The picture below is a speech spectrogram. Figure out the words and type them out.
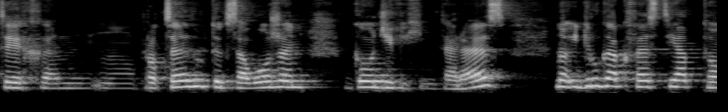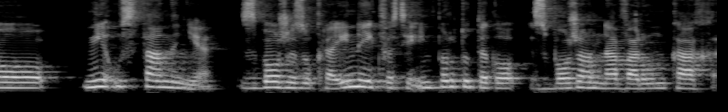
tych procedur, tych założeń godzi w ich interes. No i druga kwestia to nieustannie zboże z Ukrainy i kwestia importu tego zboża na warunkach,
